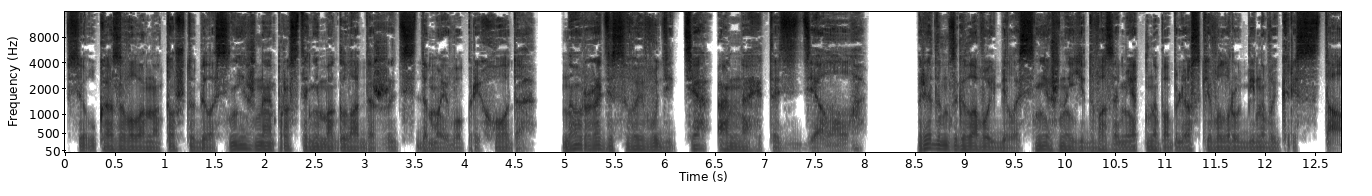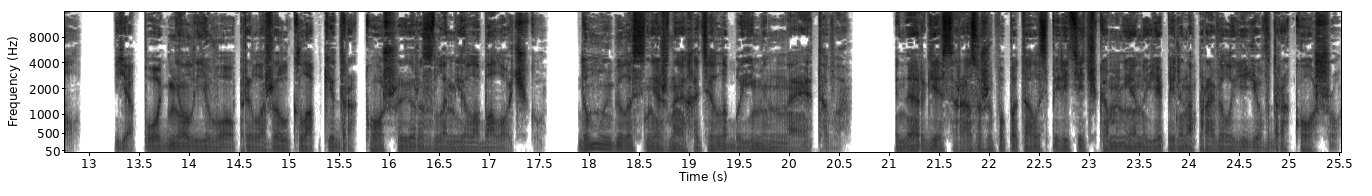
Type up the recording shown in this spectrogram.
Все указывало на то, что Белоснежная просто не могла дожить до моего прихода. Но ради своего дитя она это сделала. Рядом с головой Белоснежной едва заметно поблескивал рубиновый кристалл. Я поднял его, приложил к лапке дракоши и разломил оболочку. Думаю, Белоснежная хотела бы именно этого. Энергия сразу же попыталась перетечь ко мне, но я перенаправил ее в дракошу.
